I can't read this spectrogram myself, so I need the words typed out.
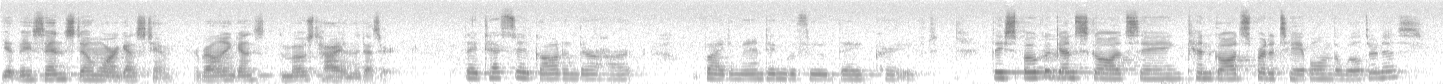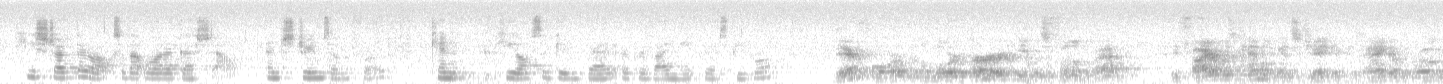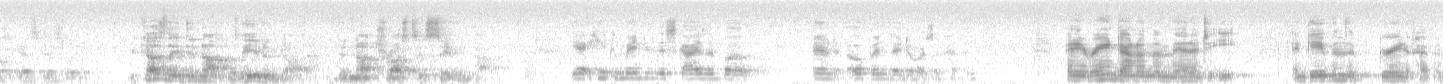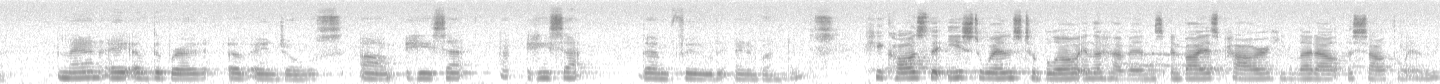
Yet they sinned still more against him, rebelling against the Most High in the desert. They tested God in their heart by demanding the food they craved. They spoke against God, saying, Can God spread a table in the wilderness? He struck the rock so that water gushed out, and streams overflowed. Can he also give bread or provide meat for his people? Therefore, when the Lord heard, he was full of wrath. A fire was kindled against Jacob, his anger rose against Israel. Because they did not believe in God and did not trust his saving power. Yet he commanded the skies above and opened the doors of heaven. And he rained down on them manna to eat, and gave them the grain of heaven. Man ate of the bread of angels. Um, he sent he sent them food in abundance. He caused the east winds to blow in the heavens, and by his power he let out the south wind.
